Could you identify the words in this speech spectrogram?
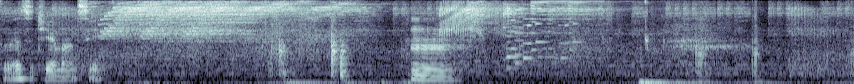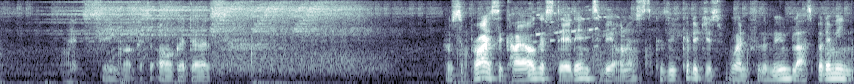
So there's a Geomancy. Hmm. Let's see what this Auger does. I'm surprised the Kyogre stayed in, to be honest, because he could have just went for the Moonblast. But I mean,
